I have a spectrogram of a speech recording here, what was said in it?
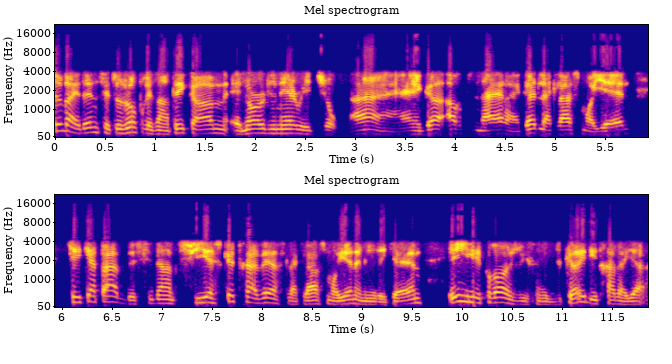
M. Biden s'est toujours présenté comme un ordinary Joe, hein, un gars ordinaire, un gars de la classe moyenne, qui est capable de s'identifier à ce que traverse la classe moyenne américaine, et il est proche des syndicats et des travailleurs.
